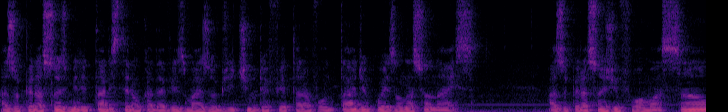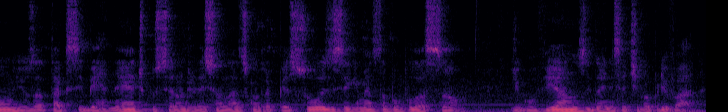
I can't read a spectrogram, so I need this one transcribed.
As operações militares terão cada vez mais o objetivo de afetar a vontade e a coesão nacionais. As operações de informação e os ataques cibernéticos serão direcionados contra pessoas e segmentos da população, de governos e da iniciativa privada.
